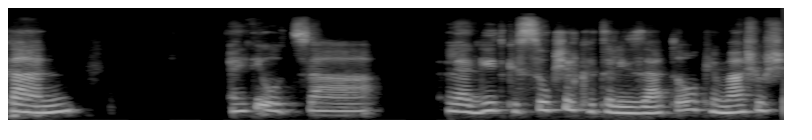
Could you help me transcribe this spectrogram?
כאן. הייתי רוצה להגיד כסוג של קטליזטור, כמשהו ש...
